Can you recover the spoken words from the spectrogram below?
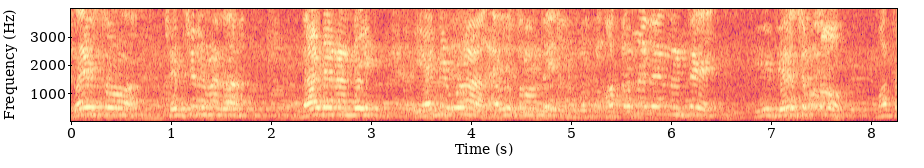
క్రైస్తవ చర్చిల మీద దాడేనండి. ఇవన్నీ కూడా జరుగుతుంది మొత్తం మీద ఏంటంటే ఈ దేశంలో మత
